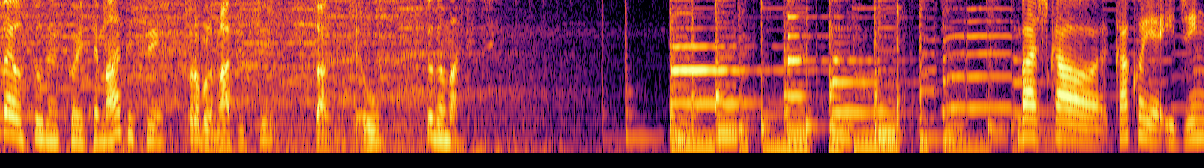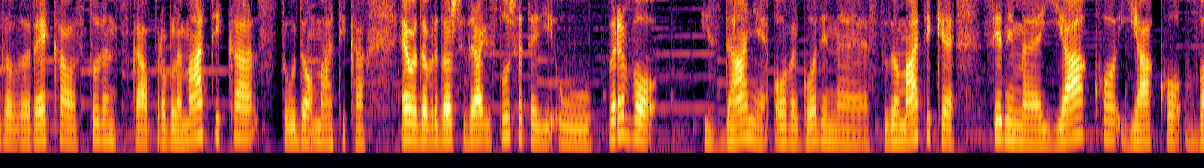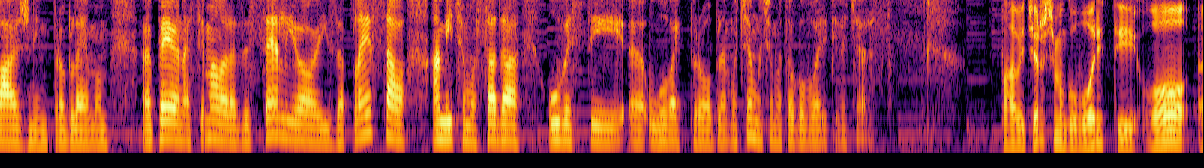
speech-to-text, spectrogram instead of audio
Sve o studentskoj tematici, problematici saznate u Studomatici. Baš kao kako je i jingle rekao studentska problematika, studomatika. Evo, dobrodošli dragi slušatelji u prvo izdanje ove godine Studomatike s jednim jako, jako važnim problemom. Pejo nas je malo razveselio i zaplesao, a mi ćemo sada uvesti e, u ovaj problem. O čemu ćemo to govoriti večeras? Pa večeras ćemo govoriti o e,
